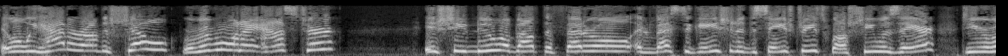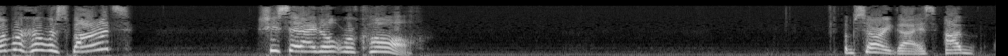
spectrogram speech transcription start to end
And when we had her on the show, remember when I asked her if she knew about the federal investigation into Safe Streets while she was there? Do you remember her response? She said, I don't recall. I'm sorry, guys. I'm.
